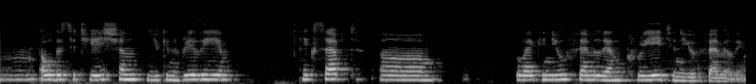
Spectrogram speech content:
um, all the situation you can really accept um, like a new family and create a new family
